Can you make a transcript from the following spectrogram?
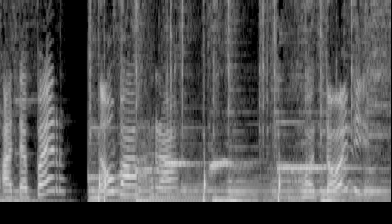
А тепер нова гра. Готові?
